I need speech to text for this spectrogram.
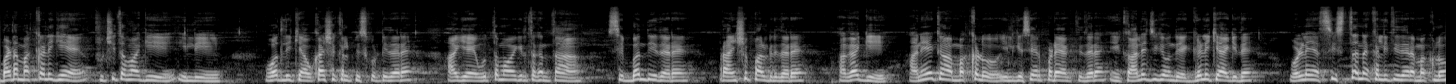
ಬಡ ಮಕ್ಕಳಿಗೆ ಉಚಿತವಾಗಿ ಇಲ್ಲಿ ಓದಲಿಕ್ಕೆ ಅವಕಾಶ ಕಲ್ಪಿಸಿಕೊಟ್ಟಿದ್ದಾರೆ. ಹಾಗೆ ಉತ್ತಮವಾಗಿರ್ತಕ್ಕಂಥ ಸಿಬ್ಬಂದಿ ಇದ್ದಾರೆ, ಪ್ರಾಂಶುಪಾಲರಿದ್ದಾರೆ. ಹಾಗಾಗಿ ಅನೇಕ ಮಕ್ಕಳು ಇಲ್ಲಿಗೆ ಸೇರ್ಪಡೆ ಆಗ್ತಿದ್ದಾರೆ ಈ ಕಾಲೇಜಿಗೆ ಒಂದು ಹೆಗ್ಗಳಿಕೆ ಆಗಿದೆ. ಒಳ್ಳೆಯ ಶಿಸ್ತನ್ನು ಕಲಿತಿದ್ದಾರೆ ಮಕ್ಕಳು.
